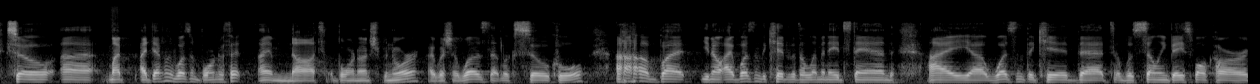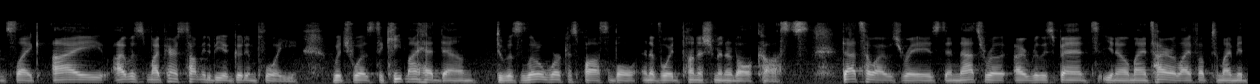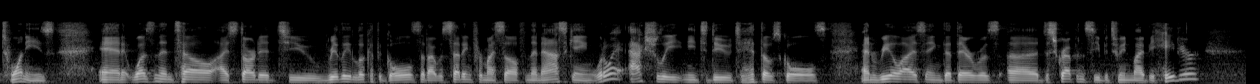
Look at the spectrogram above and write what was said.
So uh, my, I definitely wasn't born with it. I am not a born entrepreneur. I wish I was. That looks so cool. Uh, but you know, I wasn't the kid with a lemonade stand. I uh, wasn't the kid that was selling baseball cards. Like I, I was. My parents taught me to be a good employee, which was to keep my head down, do as little work as possible, and avoid punishment at all costs. That's how I was raised, and that's where I really spent, you know, my entire life up to my mid 20s. And it wasn't until I started to really look at the goals that I was setting for myself, and then asking, what do I actually need to do to hit those goals, and realizing that there was a discrepancy between my behavior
